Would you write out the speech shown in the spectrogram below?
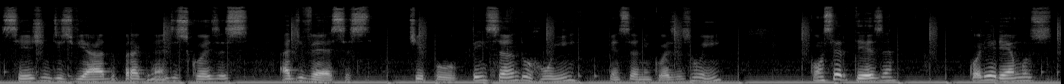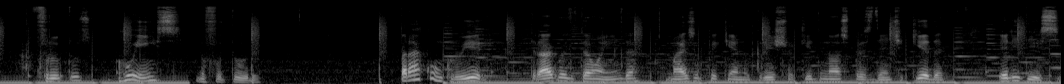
sejam desviados para grandes coisas adversas, tipo pensando ruim, pensando em coisas ruins, com certeza colheremos frutos ruins no futuro. Para concluir, trago então ainda mais um pequeno trecho aqui do nosso presidente Kida. Ele disse:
